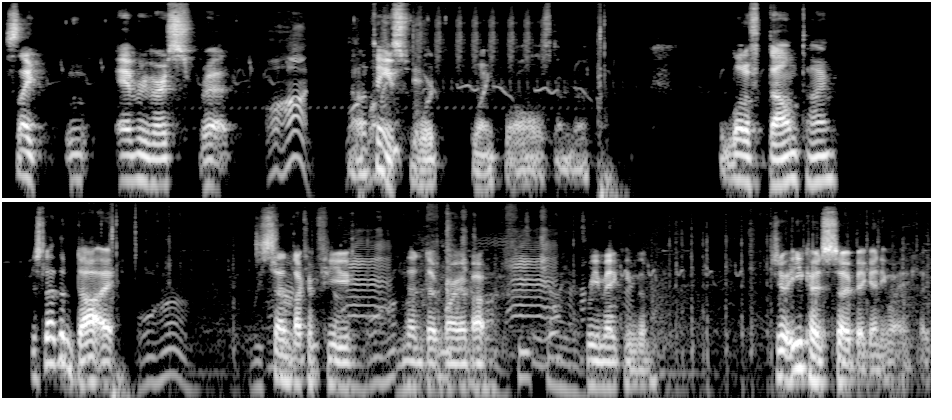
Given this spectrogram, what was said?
It's like everywhere spread. I don't think it's worth going for all of them though. A lot of downtime. Just let them die. Send like a few, and then don't worry about remaking them. Your eco's so big anyway. Like,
